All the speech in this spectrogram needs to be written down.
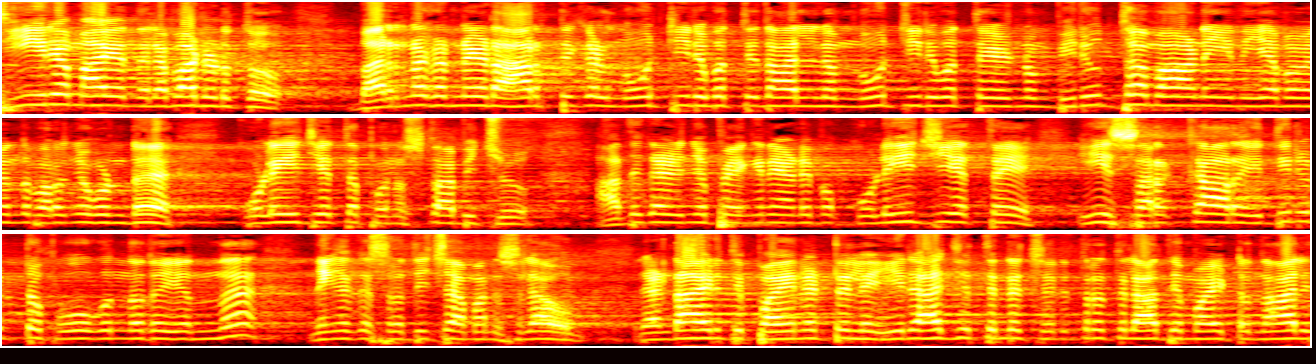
ധീരമായ നിലപാടെടുത്തു. ഭരണഘടനയുടെ ആർട്ടിക്കിൾ നൂറ്റി ഇരുപത്തിനാലിനും നൂറ്റി ഇരുപത്തി ഏഴിനും വിരുദ്ധമാണ് ഈ നിയമം എന്ന് പറഞ്ഞുകൊണ്ട് കൊളീജിയത്തെ പുനഃസ്ഥാപിച്ചു. അത് കഴിഞ്ഞപ്പോൾ എങ്ങനെയാണ് ഇപ്പോൾ കൊളീജിയത്തെ ഈ സർക്കാർ എതിരിട്ട് പോകുന്നത് എന്ന് നിങ്ങൾക്ക് ശ്രദ്ധിച്ചാൽ മനസ്സിലാവും. രണ്ടായിരത്തി പതിനെട്ടിലെ ഈ രാജ്യത്തിന്റെ ചരിത്രത്തിലാദ്യമായിട്ട് നാല്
